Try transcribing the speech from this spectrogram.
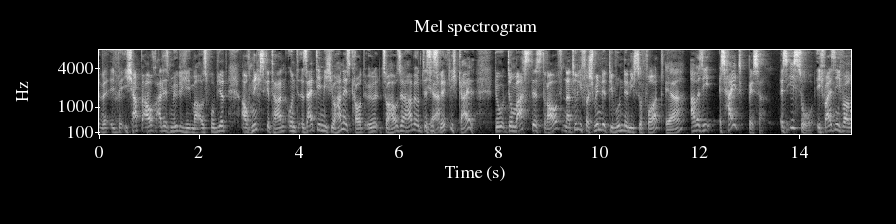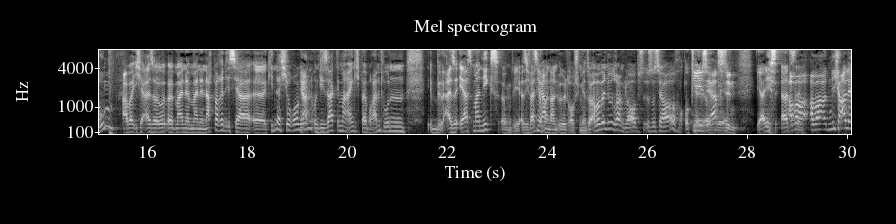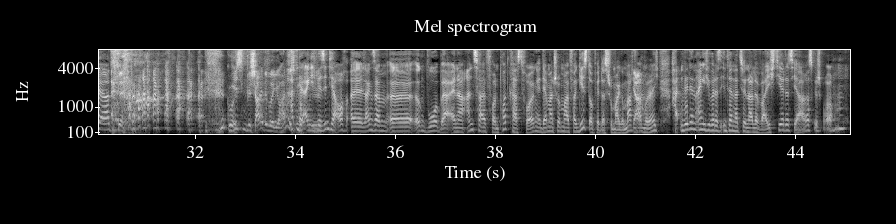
ich habe auch alles Mögliche immer ausprobiert, auch nichts getan und seitdem ich Johanniskrautöl zu Hause habe und das Ja. ist wirklich geil. Du du machst es drauf, natürlich verschwindet die Wunde nicht sofort, Ja. aber sie es heilt besser. Es ist so. Ich weiß nicht warum. Aber ich, also äh, meine, meine Nachbarin ist ja äh, Kinderchirurgin Ja. und die sagt immer eigentlich bei Brandwunden, also erstmal nix irgendwie. Also ich weiß nicht, ob Ja. man da ein Öl drauf schmieren soll. Aber wenn du dran glaubst, ist es ja auch okay. Die ist irgendwie. Ärztin. Ja, die ist Ärztin. Aber, aber nicht alle Ärzte wissen Bescheid über Johannes. Hatten wir eigentlich, wir sind ja auch äh, langsam äh, irgendwo bei einer Anzahl von Podcast-Folgen, in der man schon mal vergisst, ob wir das schon mal gemacht Ja. haben oder nicht. Hatten wir denn eigentlich über das internationale Weichtier des Jahres gesprochen?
